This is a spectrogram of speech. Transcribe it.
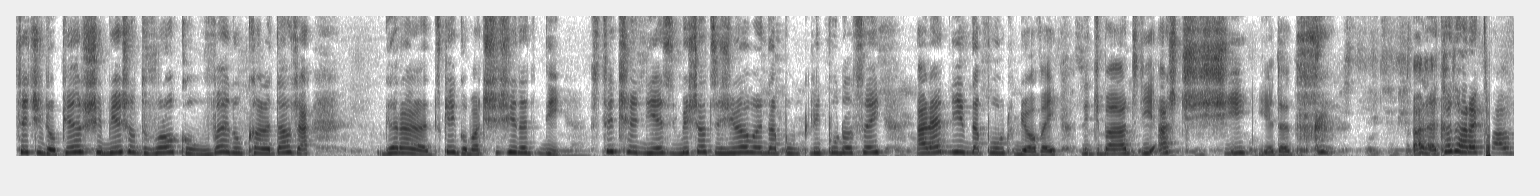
Styczeń to pierwszy miesiąc w roku według kalendarza gregoriańskiego ma 31 dni. Styczeń jest miesiącem zimowym na półkuli północnej, a letnim na południowej. Liczba dni aż 31. Ale katarek mam...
